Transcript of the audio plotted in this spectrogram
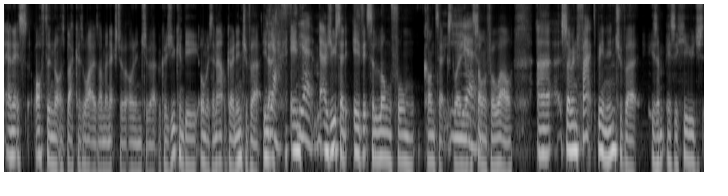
and it's often not as black as white as i'm an extrovert or an introvert because you can be almost an outgoing introvert you know Yes, in yeah. as you said if it's a long form context where you're with someone for a while uh, so in fact being an introvert is a, is a huge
